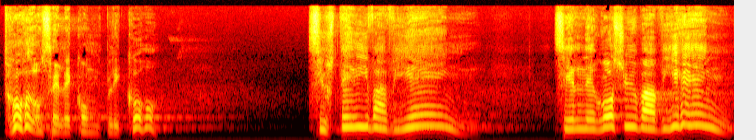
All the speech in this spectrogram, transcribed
Todo se le complicó. Si usted iba bien, Si el negocio iba bien,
